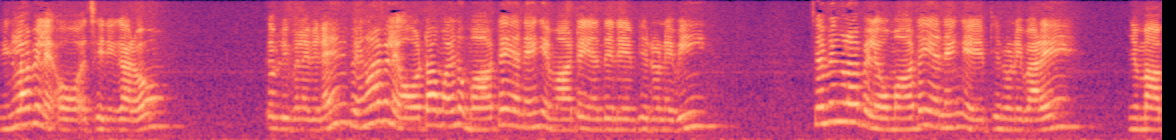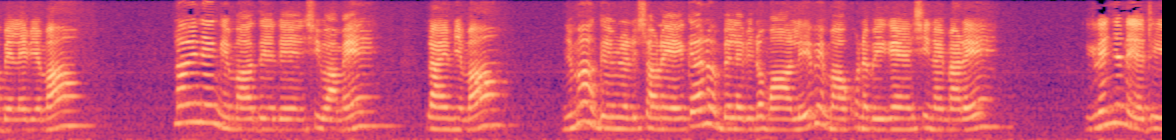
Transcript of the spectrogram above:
မင်္ဂလာပင်လယ်အော်အခြေအနေကတော့ ကပလီပင်လည်းပြနေဘင်္ဂလားပင်လယ်အော်တောင်ပိုင်းတို့မှာတရန်နေငယ်မှာတရန်တင်းတင်းဖြစ်ထွန်းနေပြီကျမ်းမင်္ဂလာပင်လယ်အော်မှာတရန်နေငယ်ဖြစ်ထွန်းနေပါတယ်မြန်မာပင်လည်းပြင်မှာလိုင်းနေငယ်မှာတင်းတင်းရှိပါမယ်လိုင်းမြန်မာမြန်မာဂိမ်းရန်ရှောင်းနဲ့ကမ်းလွန်ပင်လည်းပြင်တို့မှာ၄ပေမှာ9ပေခန့်ရှိနိုင်ပါတယ်ဒီကနေ့ညနေအထိ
